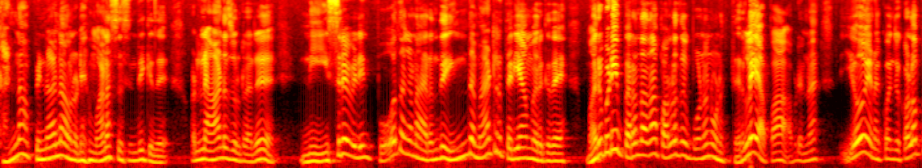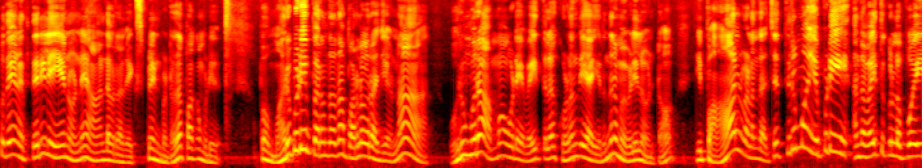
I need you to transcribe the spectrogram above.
கண்ணா பின்னான்னு அவனுடைய மனசு சிந்திக்குது. உடனே ஆண்டு சொல்கிறாரு நீ இஸ்ரேவேலின் போதகனாக இருந்து இந்த மேட்ரு தெரியாமல் இருக்குதே. மறுபடியும் பிறந்தாதான் தான் பரலத்துக்கு போகணுன்னு உனக்கு தெரியலையாப்பா? அப்படின்னா ஐயோ எனக்கு கொஞ்சம் குழப்புதே எனக்கு தெரியலையேன்னு உடனே ஆண்டவர் அதை எக்ஸ்பிளைன் பண்ணுறதை பார்க்க முடியுது. இப்போ மறுபடியும் பிறந்தாதான் தான் பரலோகராஜ்யம்னா ஒரு முறை அம்மாவுடைய வயிற்றுல குழந்தையாக இருந்து நம்ம வெளியில் வந்துட்டோம். இப்போ ஆள் வளர்ந்தாச்சு. திரும்ப எப்படி அந்த வயிற்றுக்குள்ளே போய்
